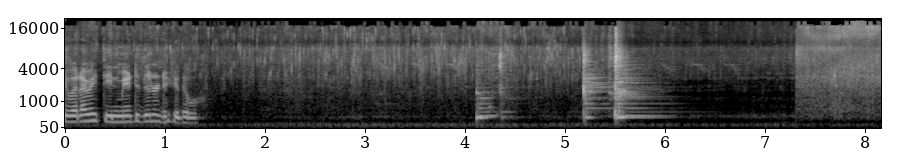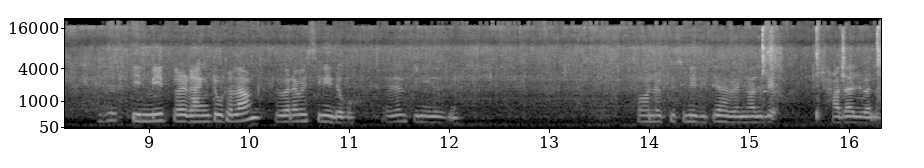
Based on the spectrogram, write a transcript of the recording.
এবার আমি তিন মিনিটের জন্য ঢেকে দেবো। তিন মিনিট পরে ঢাঙ্গিটা উঠালাম, এবার আমি চিনি দেবো। এবার চিনি দেবো তখন একটু চিনি দিতে হবে নাহলে স্বাদ আসবে না।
